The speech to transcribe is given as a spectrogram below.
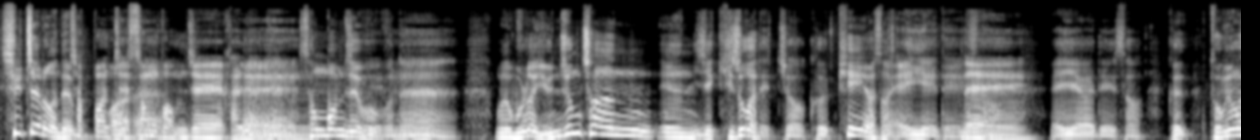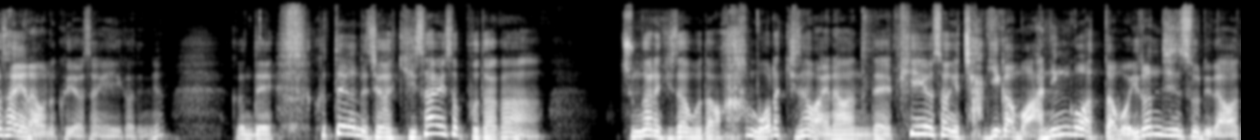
실제로 근데 첫 번째 어, 예. 성범죄 관련된 네, 성범죄 부분은 뭐 물론 윤중천은 이제 기소가 됐죠 그 피해 여성 A에 대해서 네. A에 대해서 그 동영상에 나오는 그 여성 A거든요. 근데 그때 근데 제가 기사에서 보다가 중간에 기사 보다가 아, 워낙 기사 많이 나왔는데 피해 여성이 자기가 뭐 아닌 것 같다 뭐 이런 진술이 나왔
